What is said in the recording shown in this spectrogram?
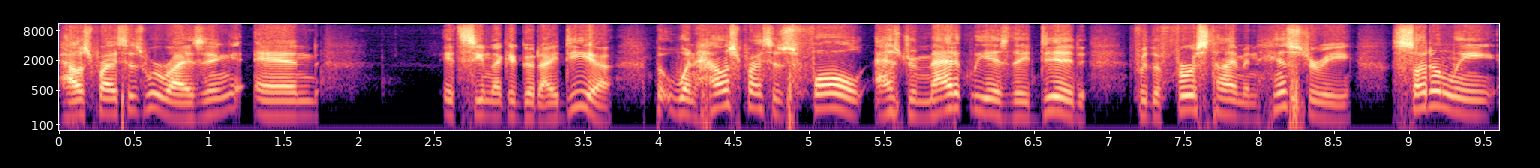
house prices were rising and it seemed like a good idea. But when house prices fall as dramatically as they did for the first time in history, suddenly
